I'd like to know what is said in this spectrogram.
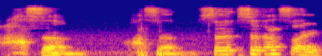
Awesome. Awesome. So so that's like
